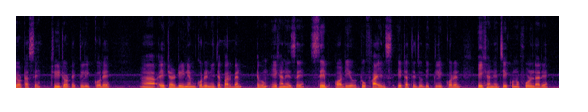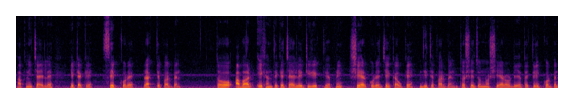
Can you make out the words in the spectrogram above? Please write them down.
ডট আছে থ্রি ডটে ক্লিক করে এটা রিনেম করে নিতে পারবেন এবং এখানে যে সেভ অডিও টু ফাইলস এটাতে যদি ক্লিক করেন, এইখানে যে কোনো ফোল্ডারে আপনি চাইলে এটাকে সেভ করে রাখতে পারবেন। তো আবার এখান থেকে চাইলে ডিরেক্টলি আপনি শেয়ার করে যে কাউকে দিতে পারবেন। তো সেজন্য শেয়ার অডিওতে ক্লিক করবেন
